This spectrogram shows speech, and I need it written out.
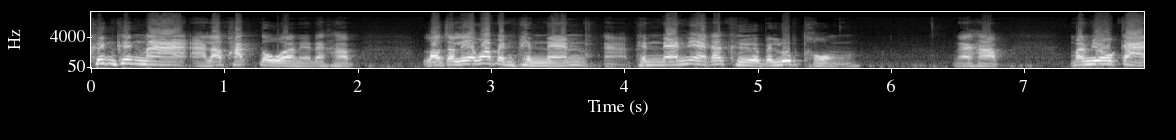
ขึ้นขึ้นมาอะแล้วพักตัวเนี่ยนะครับ เราจะเรียกว่าเป็นเพนแนนอ่าเพนแนนเนี่ยก็คือเป็นรูปธงนะครับ มันมีโอกาส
